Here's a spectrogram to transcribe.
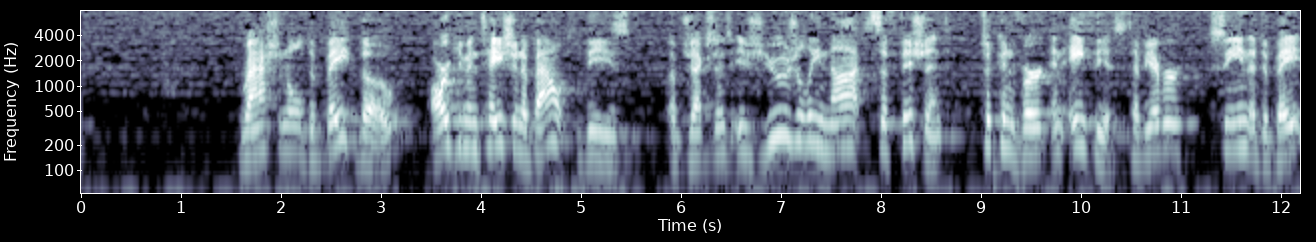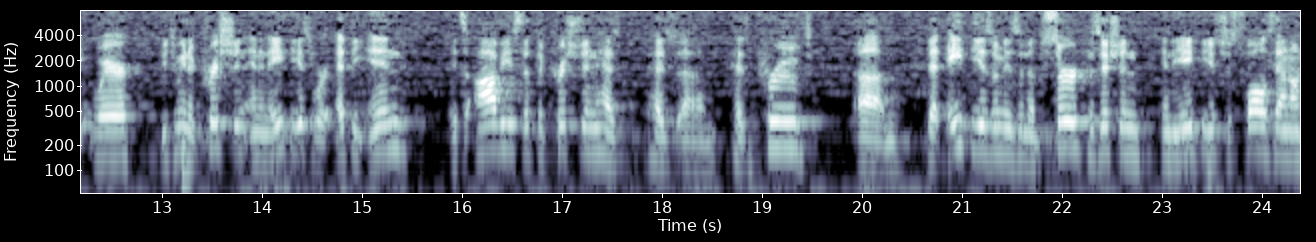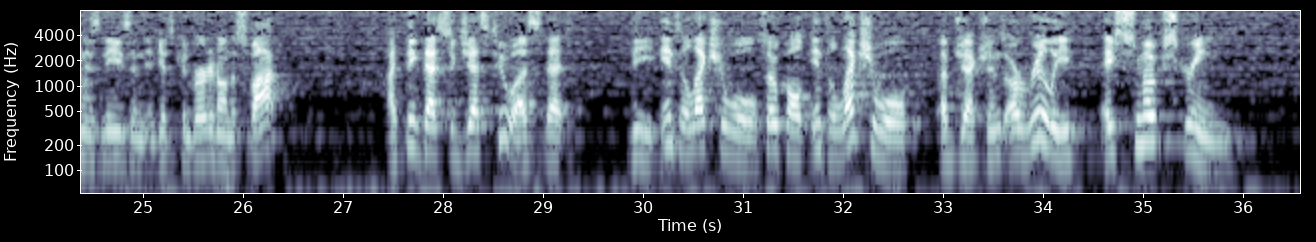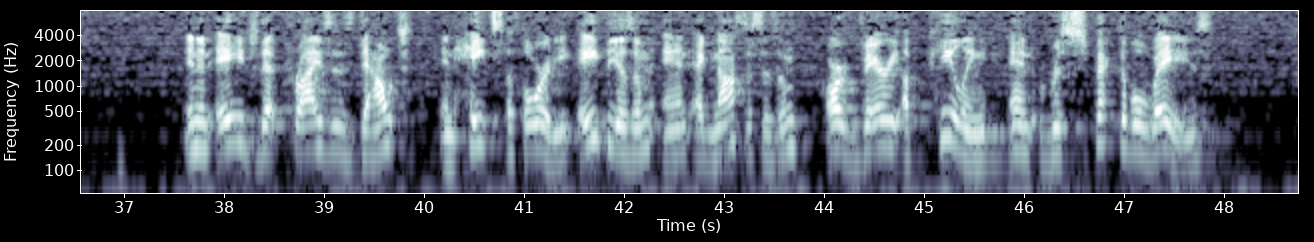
Rational debate, though, argumentation about these objections is usually not sufficient to convert an atheist. Have you ever seen a debate where between a Christian and an atheist where at the end it's obvious that the Christian has has um, has proved um, that atheism is an absurd position and the atheist just falls down on his knees and, and gets converted on the spot? I think that suggests to us that the intellectual, so-called intellectual objections are really a smokescreen. In an age that prizes doubt and hates authority, atheism and agnosticism are very appealing and respectable ways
